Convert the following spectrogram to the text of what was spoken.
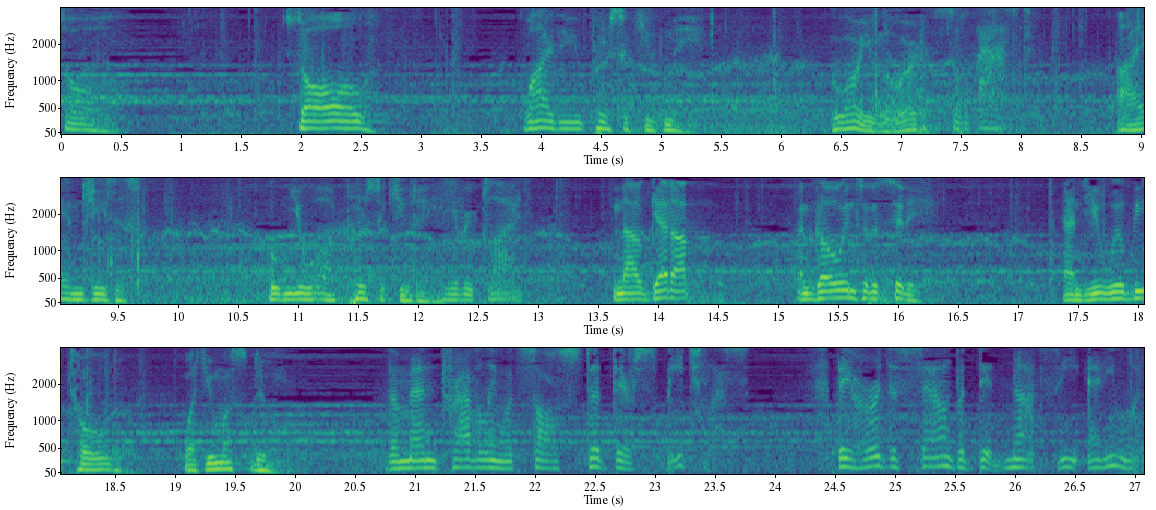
Saul, Saul, why do you persecute me? Who are you, Lord? Saul asked. I am Jesus, whom you are persecuting. He replied, Now get up and go into the city, and you will be told what you must do. The men traveling with Saul stood there speechless. They heard the sound but did not see anyone.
